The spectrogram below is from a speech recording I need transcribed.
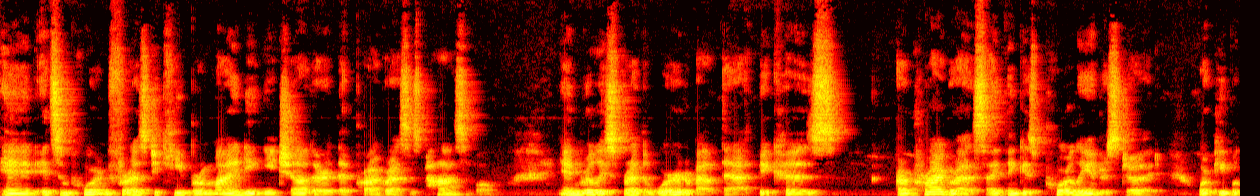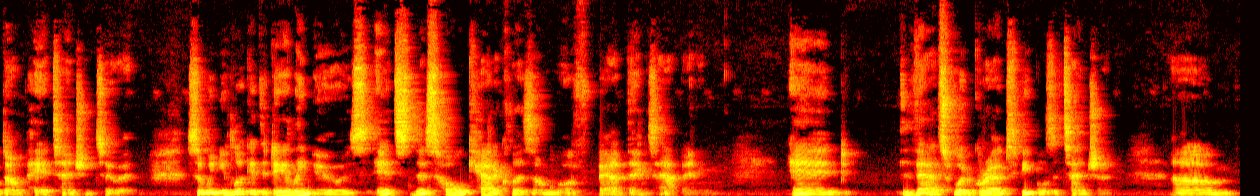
And it's important for us to keep reminding each other that progress is possible and really spread the word about that because our progress, I think, is poorly understood or people don't pay attention to it. So when you look at the daily news, it's this whole cataclysm of bad things happening. And that's what grabs people's attention. Um,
